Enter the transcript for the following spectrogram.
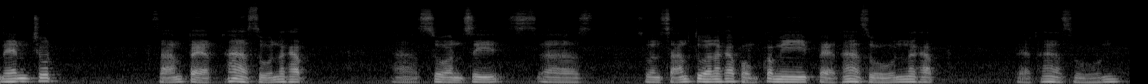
เน้นชุด 3850 นะครับส่วนสี่ ส่วน 3 ตัวนะครับผมก็มี 850 นะครับ 850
